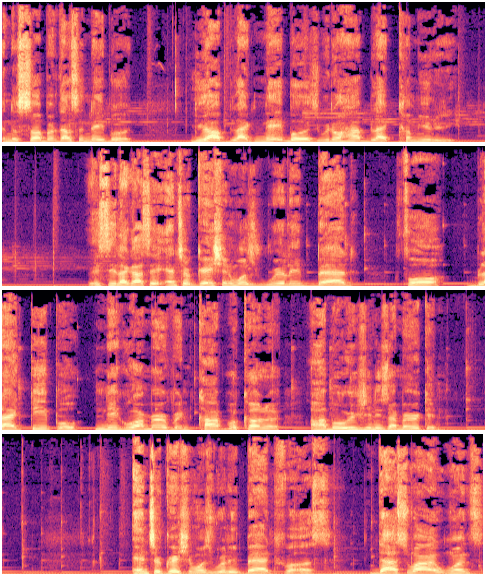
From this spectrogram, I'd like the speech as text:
in the suburb. That's a neighborhood. You have black neighborhoods. We don't have black community. You see, like I said, integration was really bad for black people, Negro American, copper color, Aborigines American. integration was really bad for us. That's why once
